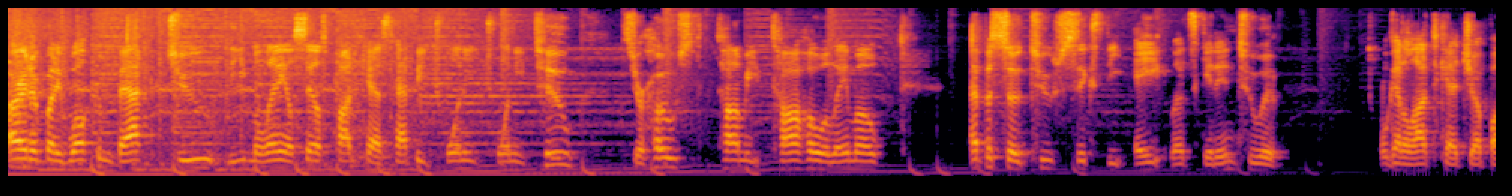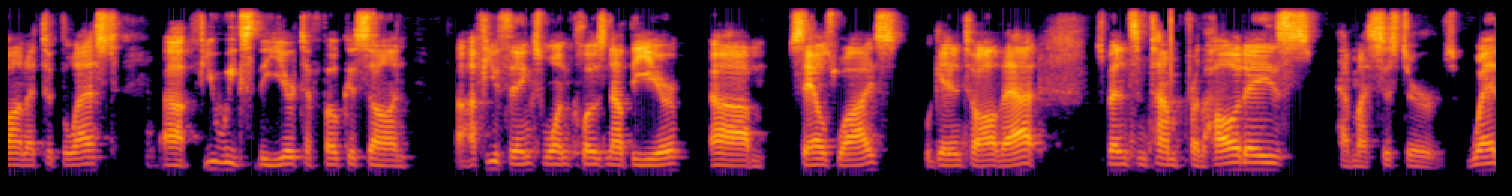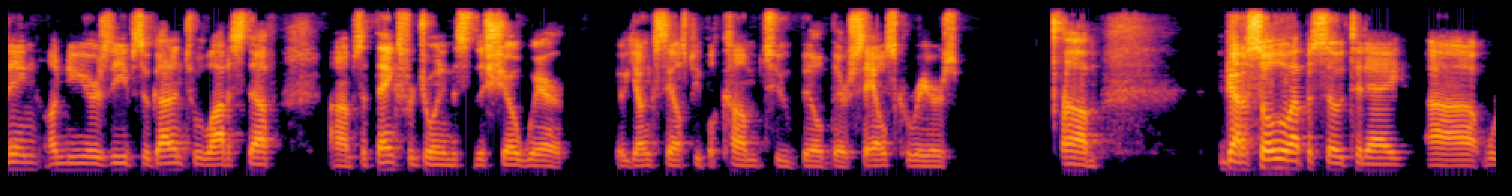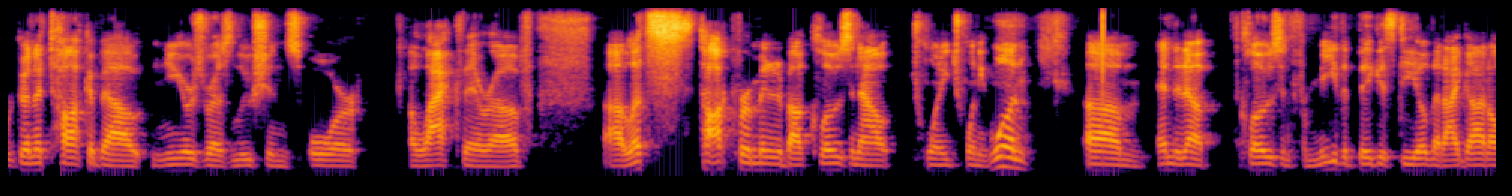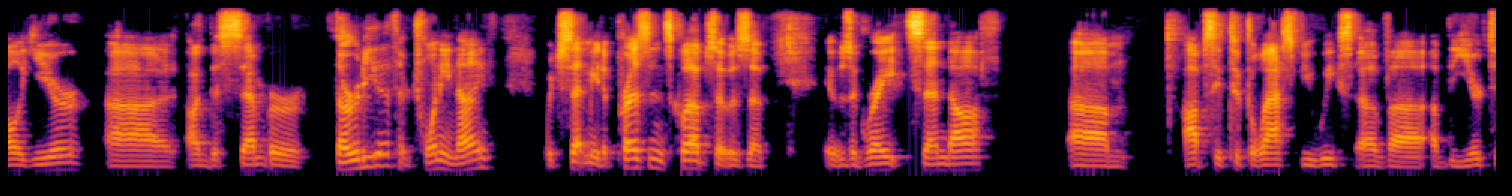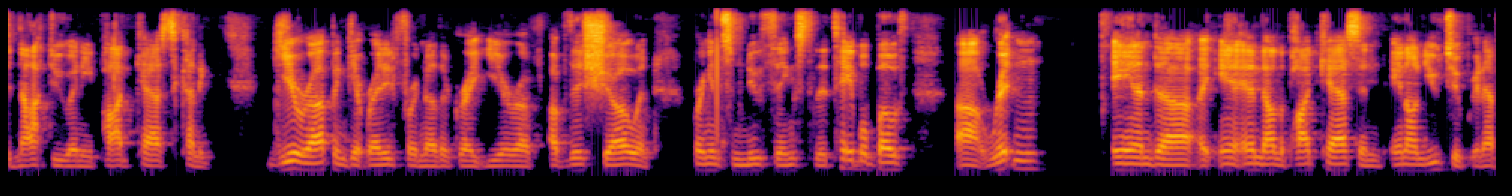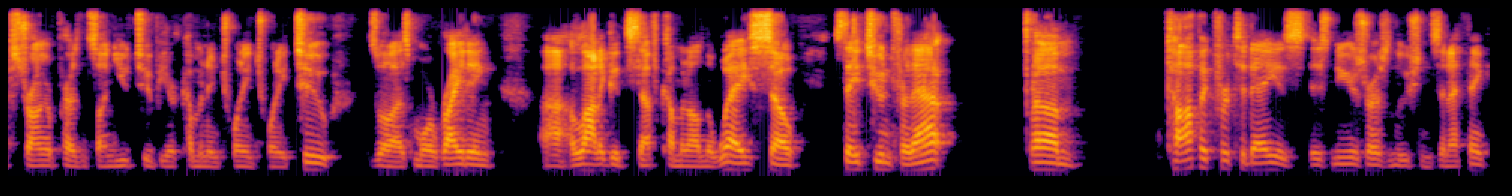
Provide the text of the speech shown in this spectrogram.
All right, everybody, welcome back to the Millennial Sales Podcast. Happy 2022. It's your host, Tommy Tahoe Alaimo, episode 268. Let's get into it. We got a lot to catch up on. I took the last uh, few weeks of the year to focus on uh, a few things. One, closing out the year, um, sales wise. We'll get into all that. Spending some time for the holidays, had my sister's wedding on New Year's Eve, so got into a lot of stuff. Um, so thanks for joining. This is the show where know, young salespeople come to build their sales careers. Um, got a solo episode today. Uh, we're going to talk about New Year's resolutions or a lack thereof. Uh, let's talk for a minute about closing out 2021. Um, ended up closing for me the biggest deal that I got all year uh, on December 30th or 29th, which sent me to President's Club. So it was a it was a great send off. Um, obviously took the last few weeks of uh, of the year to not do any podcasts to kind of gear up and get ready for another great year of of this show and bringing some new things to the table, both uh, written and uh, and on the podcast and and on YouTube. We're gonna have stronger presence on YouTube here coming in 2022, as well as more writing. Uh, a lot of good stuff coming on the way. So stay tuned for that. Um, topic for today is is New Year's resolutions, and I think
